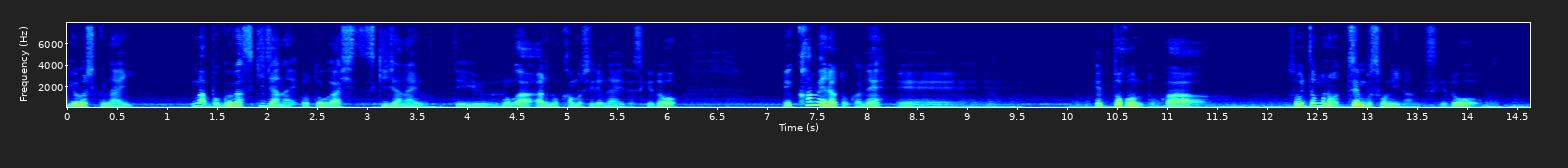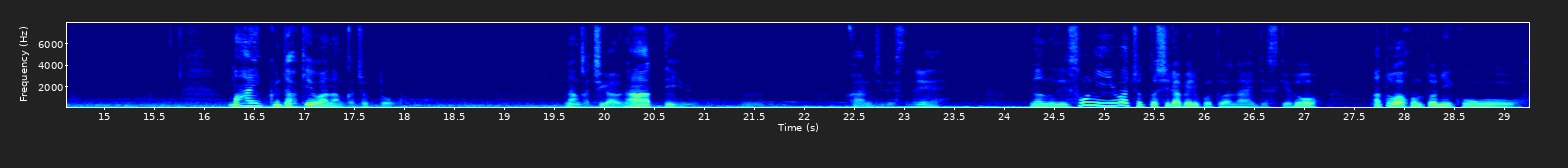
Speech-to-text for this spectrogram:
よろしくない。まあ僕が好きじゃない音が好きじゃないのっていうのがあるのかもしれないですけどえカメラとかね、えー、ヘッドホンとかそういったものは全部ソニーなんですけどマイクだけはなんかちょっとなんか違うなっていう感じですね。なのでソニーはちょっと調べることはないですけどあとは本当にこう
